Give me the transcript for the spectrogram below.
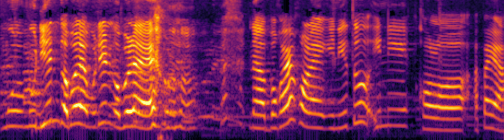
Mu- Kemudian nggak boleh, kemudian nggak boleh. nah pokoknya kalau yang ini tuh ini kalau apa ya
